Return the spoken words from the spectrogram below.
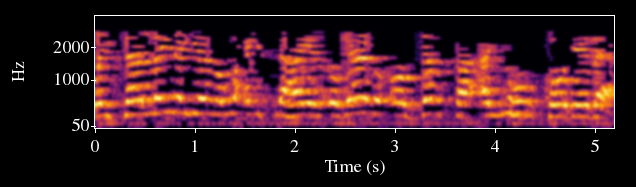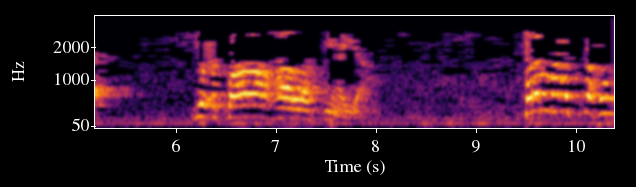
way faallaynayeen oo waxay islahaayeen ogaada oo garta ayuhumkoodeeba yuctaahaa la siinaya. Falamaa asbaxuu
